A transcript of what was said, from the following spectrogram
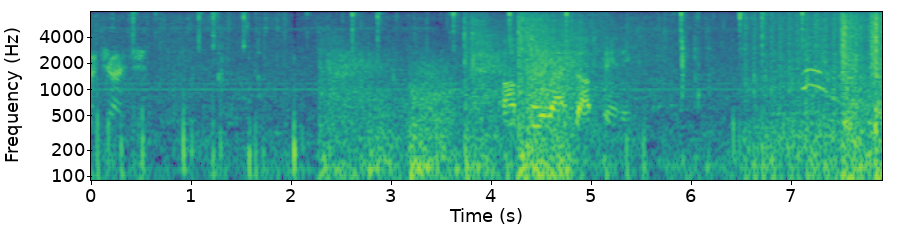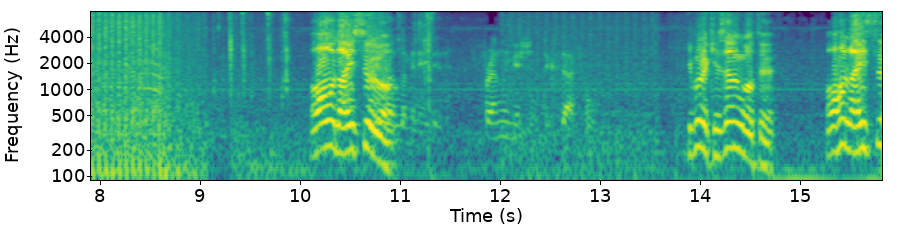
Op 4 last stop standing. 어 나이스 Eliminated. Friendly mission successful. 이번에 괜찮은 것 같아. 어 나이스.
